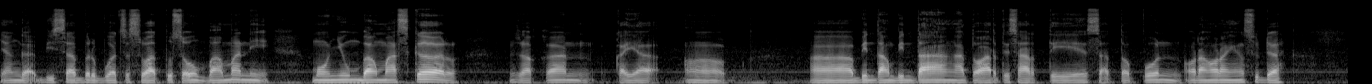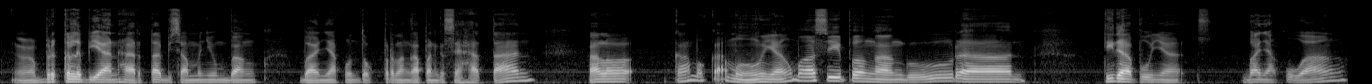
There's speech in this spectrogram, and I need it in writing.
yang nggak bisa berbuat sesuatu seumpama nih mau nyumbang masker. Misalkan kayak uh, uh, bintang-bintang atau artis-artis ataupun orang-orang yang sudah uh, berkelebihan harta bisa menyumbang banyak untuk perlengkapan kesehatan. Kalau kamu-kamu yang masih pengangguran tidak punya banyak uang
